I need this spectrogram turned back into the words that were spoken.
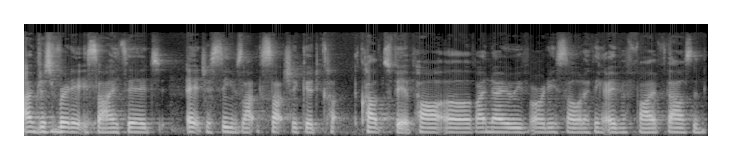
I'm just really excited. It just seems like such a good cl- club to be a part of. I know we've already sold, I think, over 5,000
